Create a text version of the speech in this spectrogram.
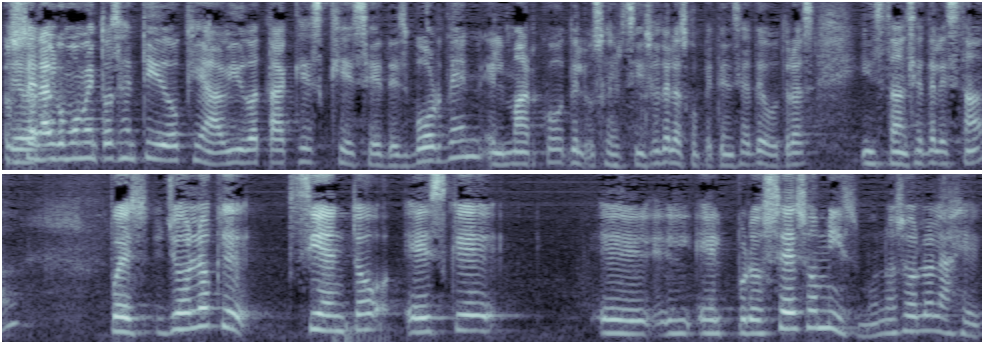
¿Usted en algún momento ha sentido que ha habido ataques que se desborden el marco de los ejercicios de las competencias de otras instancias del Estado? Pues yo lo que siento es que eh, el, el proceso mismo, no solo la JEP,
